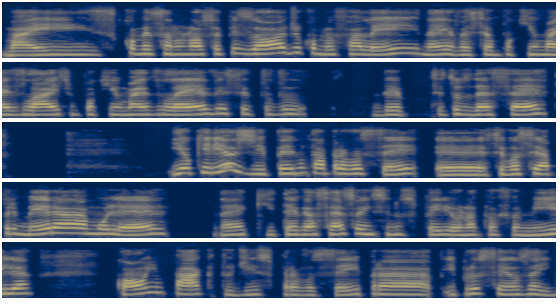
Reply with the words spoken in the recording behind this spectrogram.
Mas começando o nosso episódio, como eu falei, né, vai ser um pouquinho mais light, um pouquinho mais leve, se tudo, de, se tudo der certo. E eu queria, Gi, perguntar para você é, se você é a primeira mulher né, que teve acesso ao ensino superior na tua família, qual o impacto disso para você e para e os seus aí?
